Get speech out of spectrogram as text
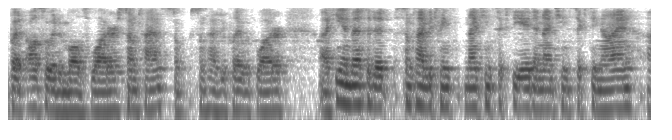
but also it involves water sometimes. So sometimes we play it with water. Uh, he invented it sometime between 1968 and 1969. Uh,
